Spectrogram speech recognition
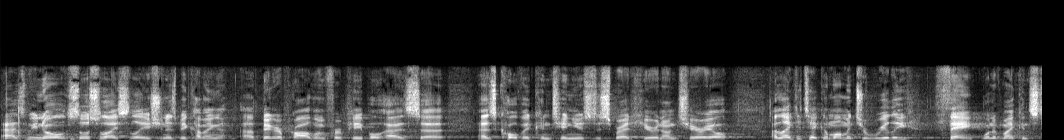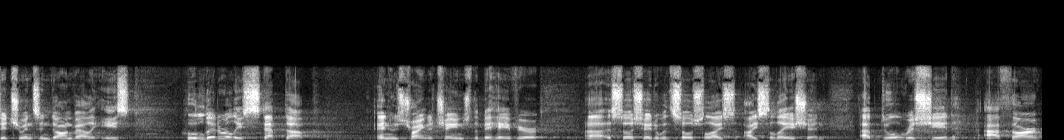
as we know, social isolation is becoming a bigger problem for people as, uh, as COVID continues to spread here in Ontario. I'd like to take a moment to really thank one of my constituents in Don Valley East who literally stepped up and who's trying to change the behaviour uh, associated with social is isolation. Abdul Rashid Athar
